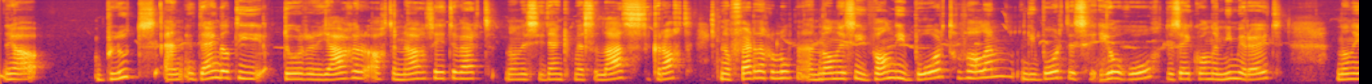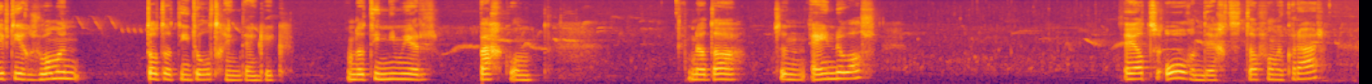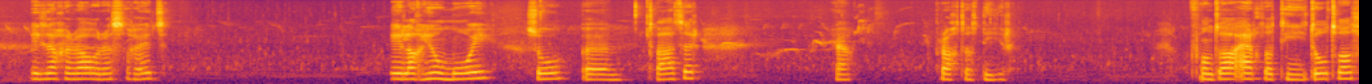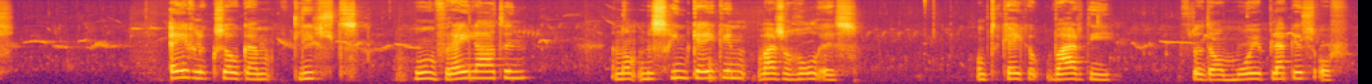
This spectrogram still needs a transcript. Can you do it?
ja, bloed. En ik denk dat hij door een jager achterna gezeten werd. Dan is hij denk ik met zijn laatste kracht nog verder gelopen. En dan is hij van die boord gevallen. Die boord is heel hoog, dus hij kon er niet meer uit. Dan heeft hij gezwommen totdat hij dood ging, denk ik. Omdat hij niet meer weg kon. Dat dat zijn einde was. Hij had ogen dicht, dat vond ik raar. Hij zag er wel rustig uit. Hij lag heel mooi, zo, uh, het water. Ja, prachtig dier. Ik vond wel erg dat hij dood was. Eigenlijk zou ik hem het liefst gewoon vrij laten. En dan misschien kijken waar zijn hol is. Om te kijken waar die, of dat dan een mooie plek is of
